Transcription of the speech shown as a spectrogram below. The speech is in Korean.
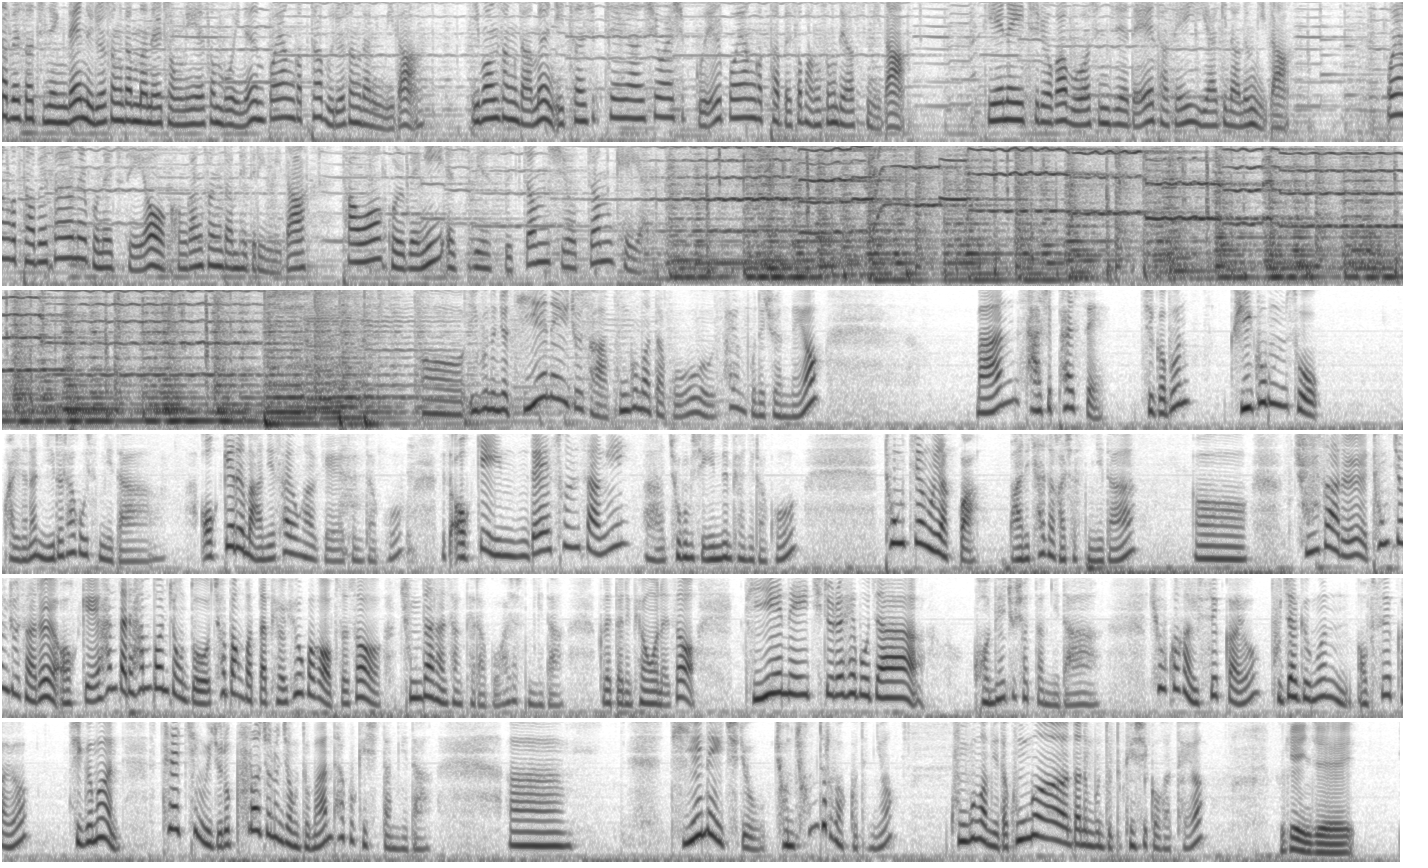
뽀얀거탑에서 진행된 의료상담만을 정리해 선보이는 뽀얀거탑 의료상담입니다. 이번 상담은 2017년 10월 19일 뽀얀거탑에서 방송되었습니다. DNA 치료가 무엇인지에 대해 자세히 이야기 나눕니다. 뽀얀거탑에 사연을 보내주세요. 건강상담 해드립니다. 타워 골뱅이 sbs.co.kr 어, 이분은요, DNA 주사 궁금하다고 사연 보내주셨네요. 만 48세, 직업은 귀금속 관련한 일을 하고 있습니다. 어깨를 많이 사용하게 된다고. 그래서 어깨인대 손상이 아, 조금씩 있는 편이라고. 통증의학과 많이 찾아가셨습니다. 어, 주사를, 통증 주사를 어깨에 한 달에 한 번 정도 처방받다 별 효과가 없어서 중단한 상태라고 하셨습니다. 그랬더니 병원에서 DNA 치료를 해보자 권해주셨답니다. 효과가 있을까요? 부작용은 없을까요? 지금은 스트레칭 위주로 풀어주는 정도만 하고 계시답니다. 아, DNA 치료 전 처음 들어봤거든요. 궁금합니다. 궁금하다는 분들도 계실 것 같아요. 그게 이제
